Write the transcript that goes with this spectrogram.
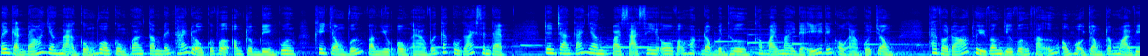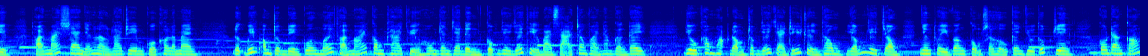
Bên cạnh đó, dân mạng cũng vô cùng quan tâm đến thái độ của vợ ông Trùm Điền Quân khi chồng vướng vào nhiều ồn ào với các cô gái xinh đẹp. Trên trang cá nhân, bà xã CEO vẫn hoạt động bình thường, không mảy may để ý đến ồn ào của chồng. Thay vào đó, Thùy Vân giữ vững phản ứng ủng hộ chồng trong mọi việc, thoải mái share những lần livestream của Coleman. Được biết, ông Trùm Điền Quân mới thoải mái công khai chuyện hôn nhân gia đình cũng như giới thiệu bà xã trong vài năm gần đây. Dù không hoạt động trong giới giải trí truyền thông giống như chồng, nhưng Thùy Vân cũng sở hữu kênh YouTube riêng. Cô đang có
